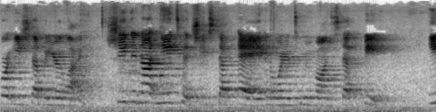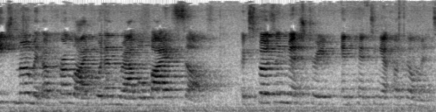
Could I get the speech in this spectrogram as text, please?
for each step of your life. She did not need to achieve step A in order to move on to step B. Each moment of her life would unravel by itself, exposing mystery and hinting at fulfillment.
